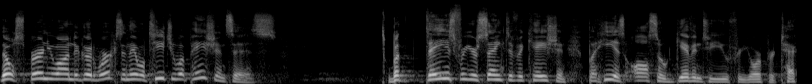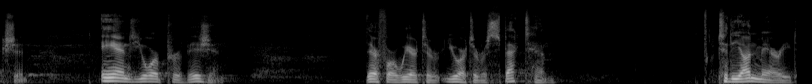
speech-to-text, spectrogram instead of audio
They'll spurn you on to good works and they will teach you what patience is. But days for your sanctification, but he is also given to you for your protection and your provision. Therefore, we are to, you are to respect him. To the unmarried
